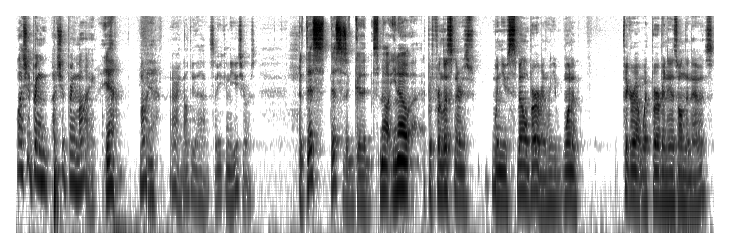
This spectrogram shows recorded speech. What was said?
Well, I should bring I should bring mine. Yeah, Mine. All right, I'll do that so you can use yours. but this this is a good smell. You know, But for listeners, when you smell bourbon, when you want to figure out what bourbon is on the nose,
